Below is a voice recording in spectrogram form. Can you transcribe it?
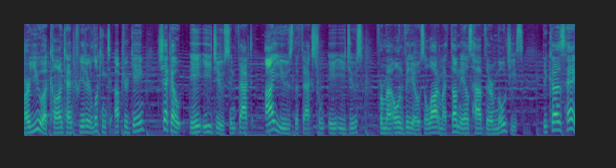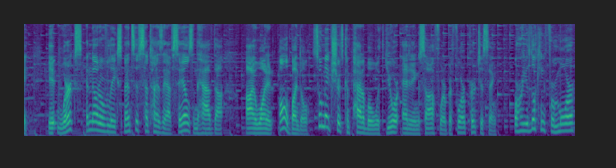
Are you a content creator looking to up your game? Check out AE Juice. In fact, I use the effects from AE Juice for my own videos. A lot of my thumbnails have their emojis because, hey, it works and not overly expensive. Sometimes they have sales and they have the I want it all bundle, so make sure it's compatible with your editing software before purchasing. Or are you looking for more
